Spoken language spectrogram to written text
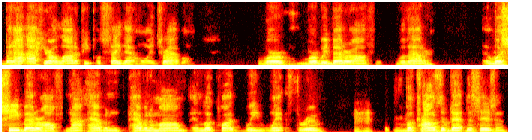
but I, I hear a lot of people say that when we travel. Were were we better off without her? Was she better off not having having a mom? And look what we went through mm-hmm. because of that decision.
